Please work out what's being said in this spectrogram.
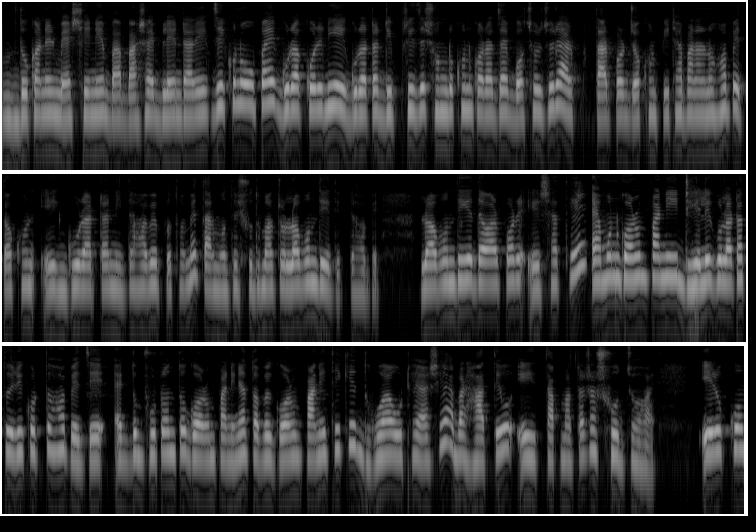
দোকানের মেশিনে বা বাসায় ব্লেন্ডারে যে কোনো উপায়ে গুঁড়া করে নিয়ে এই গুঁড়াটা ডিপ ফ্রিজে সংরক্ষণ করা যায় বছর জুড়ে। আর তারপর যখন পিঠা বানানো হবে, তখন এই গুঁড়াটা নিতে হবে প্রথমে। তার মধ্যে শুধুমাত্র লবণ দিয়ে দিতে হবে। লবণ দিয়ে দেওয়ার পরে এর সাথে এমন গরম পানি ঢেলে গোলাটা তৈরি করতে হবে যে একদম ফুটন্ত গরম পানি না, তবে গরম পানি থেকে ধোয়া উঠে আসে, আবার হাতেও এই তাপমাত্রাটা সহ্য হয়। এরকম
